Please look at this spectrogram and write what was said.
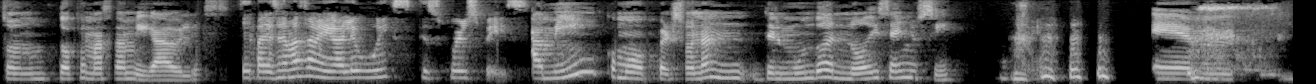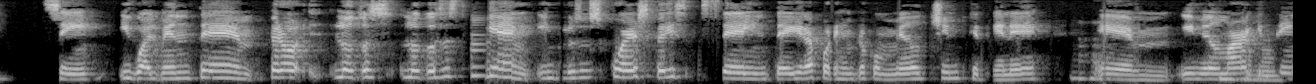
son un toque más amigables. ¿Te parece más amigable Wix que Squarespace? A mí, como persona del mundo del no diseño, sí. Em, sí, igualmente, pero los dos, los dos están bien. Incluso Squarespace se integra, por ejemplo, con MailChimp, que tiene em, email marketing,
